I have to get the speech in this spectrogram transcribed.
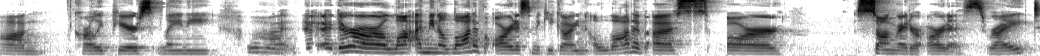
Um, Carly Pearce, Lainey. Uh, there are a lot. I mean, a lot of artists, Mickey Guyton. A lot of us are songwriter artists, right?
